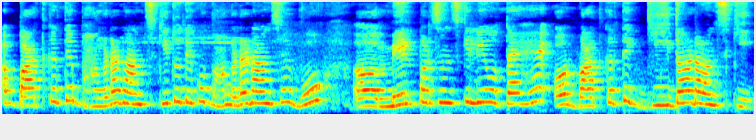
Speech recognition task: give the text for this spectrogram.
अब बात करते हैं भांगड़ा डांस की तो देखो भांगड़ा डांस है, वो मेल पर्सन के लिए होता है और बात करते गीदा डांस की।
